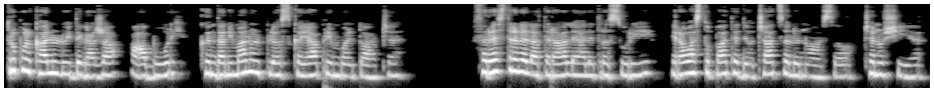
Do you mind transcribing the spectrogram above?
Trupul calului degaja aburi când animalul ploscăia prin băltoace. Ferestrele laterale ale trăsurii erau astupate de o ceață lânoasă, cenușie.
